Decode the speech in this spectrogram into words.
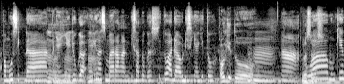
pemusik dan Mhm, penyanyinya mhm, juga. Jadi nggak sembarangan bisa tugas. Itu ada audisinya gitu. Oh gitu. Hmm, nah, Terus, gue terus? mungkin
